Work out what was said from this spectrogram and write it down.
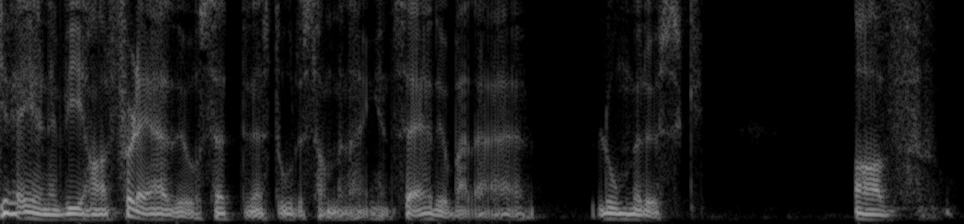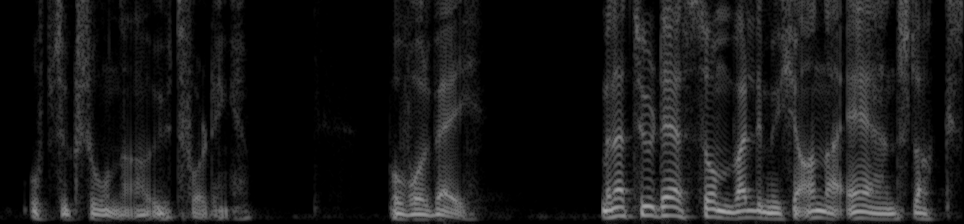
greiene vi har, for det er det jo sett i den store sammenhengen, så er det jo bare lommerusk av obstruksjoner og utfordringer på vår vei. Men jeg tror det, som veldig mye annet, er en slags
